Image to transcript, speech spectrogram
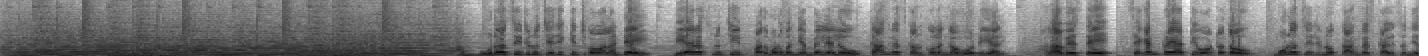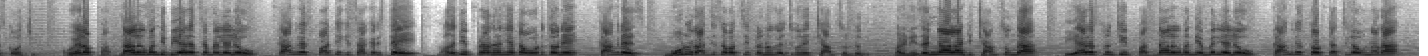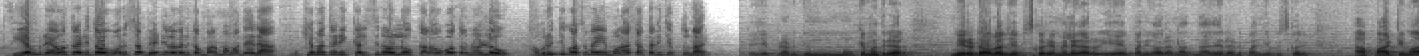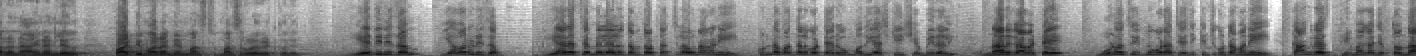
మూడో సీటును చేజిక్కించుకోవాలంటే బీఆర్ఎస్ నుంచి పదమూడు మంది ఎమ్మెల్యేలు కాంగ్రెస్కు అనుకూలంగా ఓటు వేయాలి అలా వేస్తే సెకండ్ ప్రయారిటీ ఓట్లతో మూడో సీటును కాంగ్రెస్ కైవసం చేసుకోవచ్చు. ఒకవేళ పద్నాలుగు మంది బీఆర్ఎస్ ఎమ్మెల్యేలు కాంగ్రెస్ పార్టీకి సహకరిస్తే మొదటి ప్రాధాన్యత ఓటుతోనే కాంగ్రెస్ మూడు రాజ్యసభ సీట్లను గెలుచుకునే ఛాన్స్ ఉంటుంది. మరి నిజంగా అలాంటి ఛాన్స్ ఉందా? బీఆర్ఎస్ నుంచి పద్నాలుగు మంది ఎమ్మెల్యేలు కాంగ్రెస్తో టచ్లో ఉన్నారా? సీఎం రేవంత్ రెడ్డితో వరుస భేటీల వెనుక మర్మం అదేనా? ముఖ్యమంత్రిని కలిసిన వాళ్ళు కలవబోతున్న వాళ్ళు అభివృద్ధి కోసమే ఈ ములాఖత్ అని చెప్తున్నారు చెప్పినాడు ముఖ్యమంత్రి గారు మీరు డెవలప్ చేపించుకోరు ఎమ్మెల్యే గారు ఏ పని కావాలో నా నా దగ్గర రండి పని చేపించుకొని ఆ పార్టీ మారని ఆయన లేదు. పార్టీ మారని నేను మనసు మనసులో కూడా పెట్టుకోలేదు. ఏది నిజం? ఎవరు నిజం? బీఆర్ఎస్ ఎమ్మెల్యేలు తమతో టచ్లో ఉన్నారని కుండ బద్దలు కొట్టారు మధుయాష్కి షబ్బీర్ అలీ. ఉన్నారు కాబట్టే మూడో సీట్ను కూడా చేజిక్కించుకుంటామని కాంగ్రెస్ ధీమాగా చెప్తోందా?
